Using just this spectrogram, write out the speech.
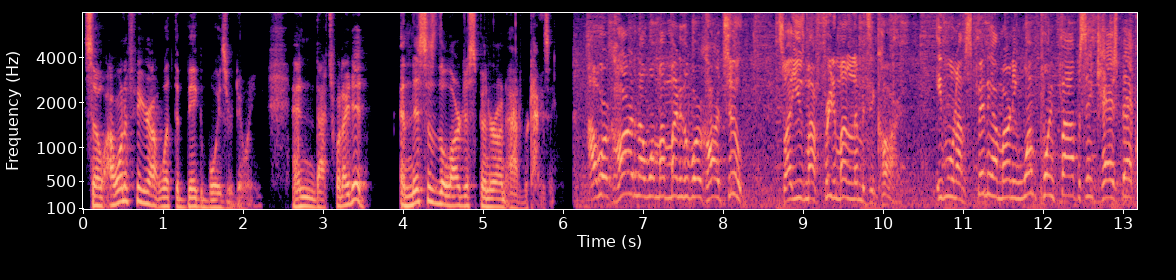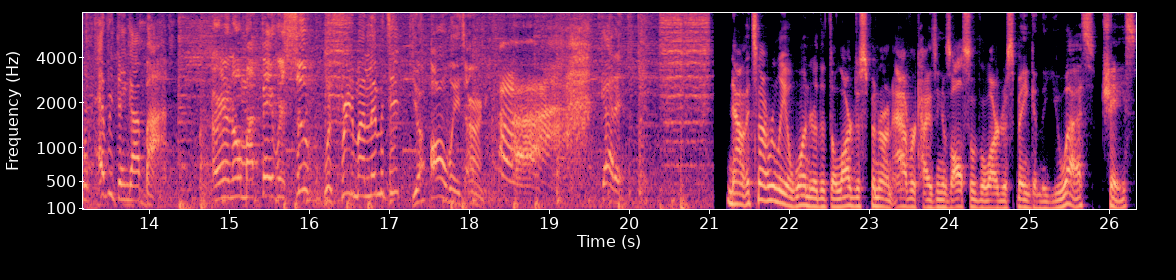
So I want to figure out what the big boys are doing. And that's what I did. And this is the largest spender on advertising. I work hard and I want my money to work hard too. So I use my Freedom Unlimited card. Even when I'm spending, I'm earning 1.5% cash back on everything I buy. Earning on my favorite suit. With Freedom Unlimited, you're always earning. Ah, got it. Now, it's not really a wonder that the largest spender on advertising is also the largest bank in the US, Chase.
